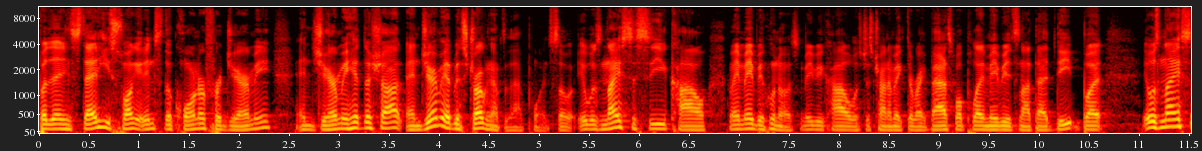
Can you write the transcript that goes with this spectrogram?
but then instead, he swung it into the corner for Jeremy, and Jeremy hit the shot. And Jeremy had been struggling up to that point. So it was nice to see Kyle. I mean, maybe, who knows? Maybe Kyle was just trying to make the right basketball play. Maybe it's not that deep, but it was nice,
